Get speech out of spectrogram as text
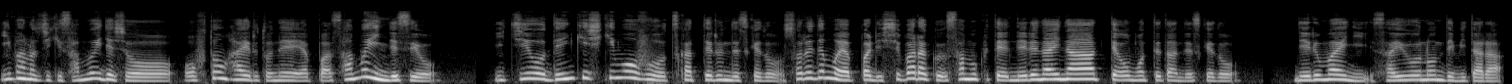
今の時期寒いでしょう。お布団入るとね、やっぱ寒いんですよ。一応電気式毛布を使ってるんですけど、それでもやっぱりしばらく寒くて寝れないなーって思ってたんですけど、寝る前に白湯を飲んでみたら、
